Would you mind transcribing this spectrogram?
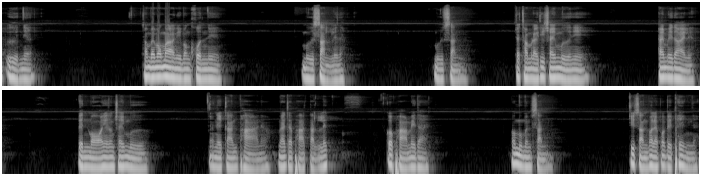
บอื่นเนี่ยทำไปมากๆนี่บางคนนี่ มือสั่นเลยนะ มือสั่น จะทำอะไรที่ใช้มือนี่ ใช้ไม่ได้เลย เป็นหมอเนี่ยต้องใช้มือ ในการผ่านะแม้แต่ผ่าตัดเล็ก ก็ผ่าไม่ได้ เพราะมือมันสั่น ที่สั่นเพราะอะไรเพราะไปเพ่งนะ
